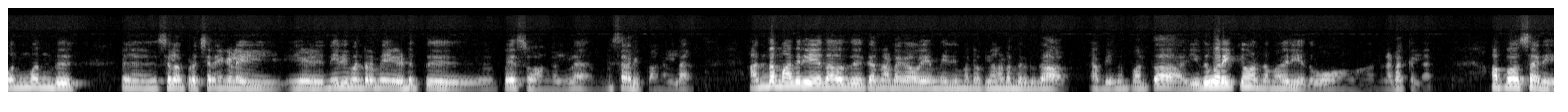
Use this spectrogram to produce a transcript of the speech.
முன்வந்து சில பிரச்சனைகளை நீதிமன்றமே எடுத்து பேசுவாங்கல்ல விசாரிப்பாங்கல்ல. அந்த மாதிரி ஏதாவது கர்நாடகா உயர் நீதிமன்றத்துல நடந்திருக்குதா அப்படின்னு பார்த்தா இதுவரைக்கும் அந்த மாதிரி எதுவும் நடக்கல. அப்போ சரி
